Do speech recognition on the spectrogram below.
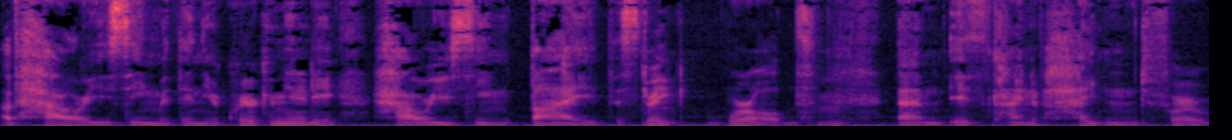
of how are you seen within your queer community, how are you seen by the straight mm. world, mm. Um, is kind of heightened for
